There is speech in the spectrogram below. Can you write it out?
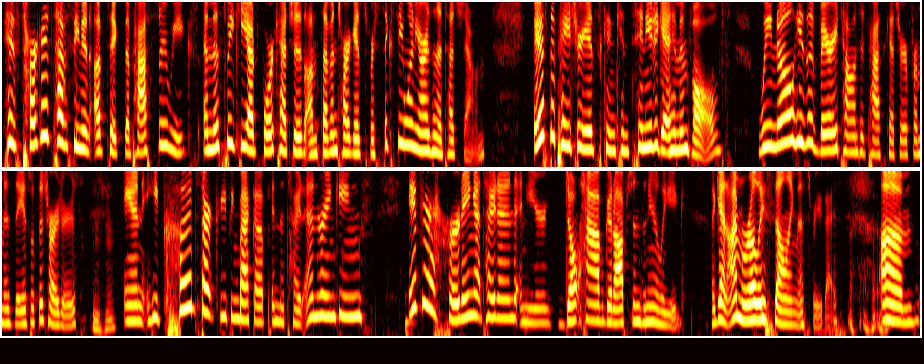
his targets have seen an uptick the past three weeks, and this week he had four catches on seven targets for 61 yards and a touchdown. If the Patriots can continue to get him involved, we know he's a very talented pass catcher from his days with the Chargers, mm-hmm. and he could start creeping back up in the tight end rankings. If you're hurting at tight end and you don't have good options in your league, again, I'm really selling this for you guys. Um,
